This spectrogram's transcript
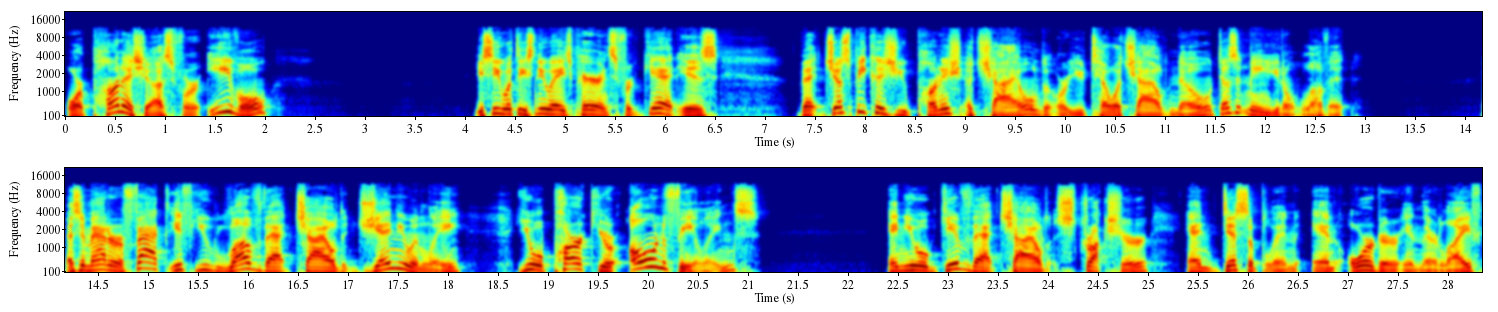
or punish us for evil. You see, what these New Age parents forget is that just because you punish a child or you tell a child no doesn't mean you don't love it. As a matter of fact, if you love that child genuinely, you will park your own feelings and you will give that child structure and discipline and order in their life,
